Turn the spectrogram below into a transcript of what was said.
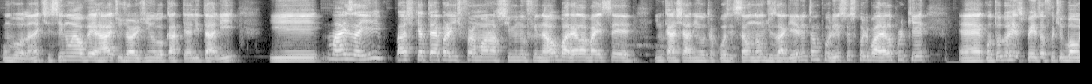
com volante. Se não é o Verratti, o Jorginho, o Locatelli está ali. E mas aí acho que até para a gente formar o nosso time no final, o Barella vai ser encaixado em outra posição, não de zagueiro. Então por isso eu escolho o Barella porque é, com todo respeito ao futebol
